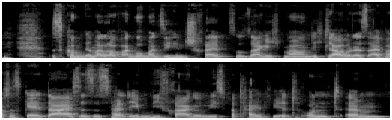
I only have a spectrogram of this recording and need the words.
es kommt immer darauf an, wo man sie hinschreibt, so sage ich mal. Und ich glaube, dass einfach das Geld da ist. Es ist halt eben die Frage, wie es verteilt wird. Und ähm,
